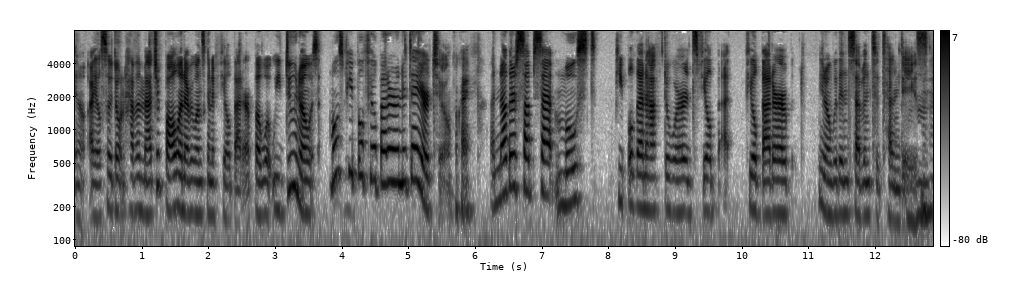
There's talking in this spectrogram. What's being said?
you know I also don't have a magic ball and everyone's going to feel better. But what we do know is most people feel better in a day or two. okay Another subset, most people then afterwards feel be- feel better. You know, within seven to ten days. Mhm.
